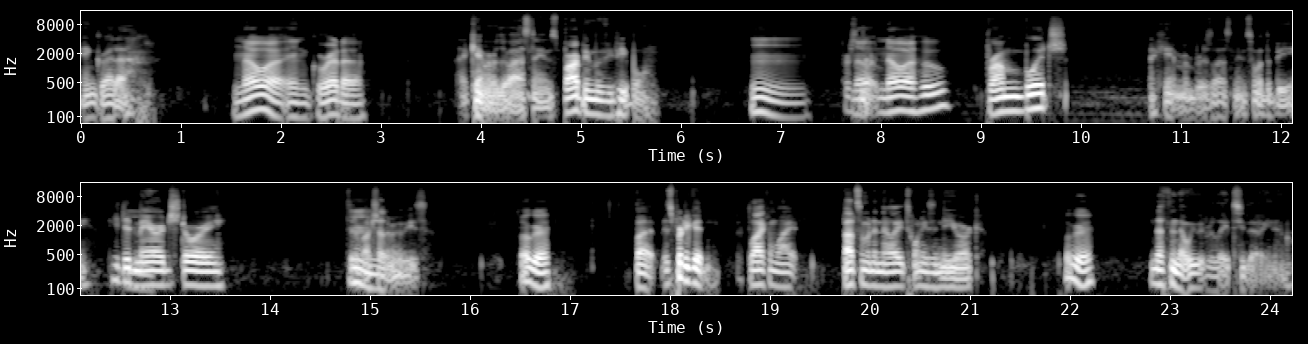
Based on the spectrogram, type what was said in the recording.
and Greta. Noah and Greta. I can't remember their last names. Barbie movie people. Hmm. Person No, that- Noah who? Brumwich. I can't remember his last name. Someone with a B. He did Hmm. Marriage Story. Did a bunch of Hmm. other movies, Okay. but it's pretty good. Black and white. About someone in their late twenties in New York. Okay. Nothing that we would relate to though, you know,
